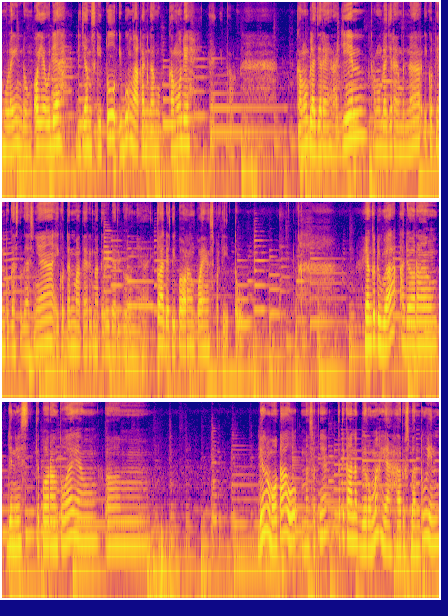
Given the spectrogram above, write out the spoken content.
mulain dong. Oh ya udah di jam segitu ibu nggak akan ganggu kamu deh. Gitu. Kamu belajar yang rajin, kamu belajar yang benar, ikutin tugas-tugasnya, ikutin materi-materi dari gurunya. Itu ada tipe orang tua yang seperti itu. Yang kedua, ada orang jenis tipe orang tua yang um, dia nggak mau tahu maksudnya ketika anak di rumah ya harus bantuin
